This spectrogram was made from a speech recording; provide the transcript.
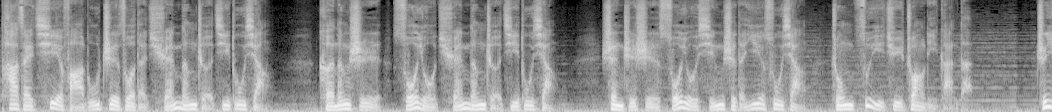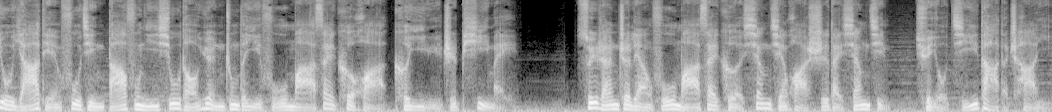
他在切法卢制作的全能者基督像，可能是所有全能者基督像。甚至是所有形式的耶稣像中最具壮丽感的，只有雅典附近达芙妮修道院中的一幅马赛克画可以与之媲美。虽然这两幅马赛克镶嵌画时代相近，却有极大的差异。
